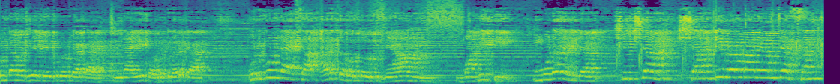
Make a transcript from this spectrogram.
असेल बुरगुंडामध्ये लेकरू का काय? नाही बरोबर का? बुरगुंडा याचा अर्थ होतो ज्ञान माहिती मनोरंजन शिक्षण. शांती आमच्या संत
